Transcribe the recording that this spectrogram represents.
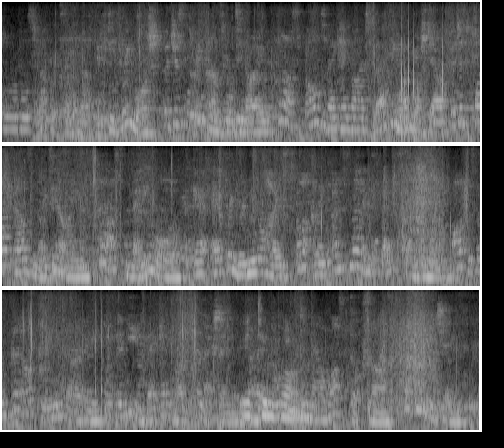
Durables fabric softener 53 wash for just £3.49. Plus bold vacay vibes 31 wash gel for just £5.99. Plus many more. Get every room in your home sparkling and smelling scent sentinel. After some good old cleaning therapy with the new vacay vibes collection. 18 Available until now while stocks last. Happy reaching.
